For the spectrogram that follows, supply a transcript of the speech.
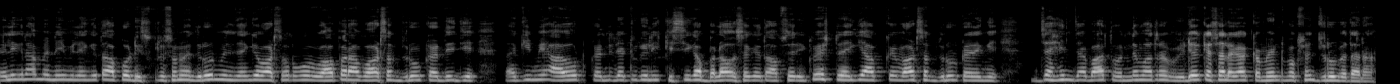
टेलीग्राम में नहीं मिलेंगे तो आपको डिस्क्रिप्शन में ज़रूर मिल जाएँगे व्हाट्सअप नंबर वहाँ पर आप व्हाट्सअप ज़रूर कर दीजिए ताकि मैं आउट कैंडिडेटों के लिए किसी का भला हो सके तो आपसे रिक्वेस्ट रहेगी, आपके व्हाट्सअप ज़रूर करेंगे। जय हिंद, जय भारत, वंदे मातरम। वीडियो कैसा लगा कमेंट बॉक्स में ज़रूर बताना।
